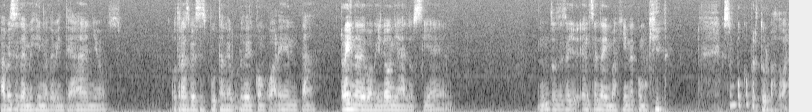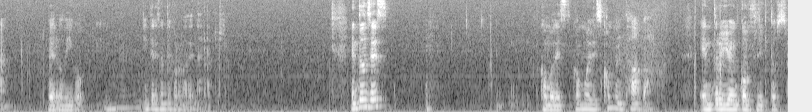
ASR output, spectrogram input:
A veces la imagino de 20 años, otras veces puta de burdel con 40, reina de Babilonia a los 100. Entonces él, él se la imagina como quiere. Es un poco perturbadora, pero digo, mm, interesante forma de narrarlo. Entonces, como les, como les comentaba, entro yo en conflictos.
